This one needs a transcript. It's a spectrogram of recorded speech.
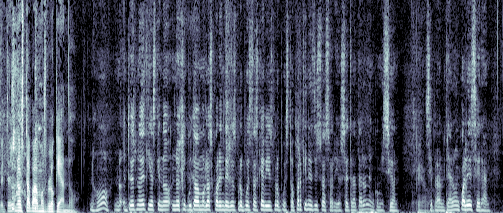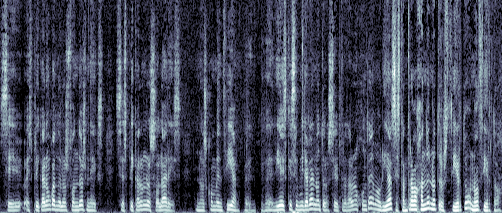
entonces no estábamos bloqueando. No, entonces no decías que no, no ejecutábamos las 42 propuestas que habíais propuesto. Parkings disuasorios se trataron en comisión. Se plantearon cuáles eran, se explicaron cuando los fondos NEX, se explicaron los solares, no os convencían, pedíais que se miraran otros, se trataron en Junta de Movilidad, se están trabajando en otros, ¿cierto o no cierto?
